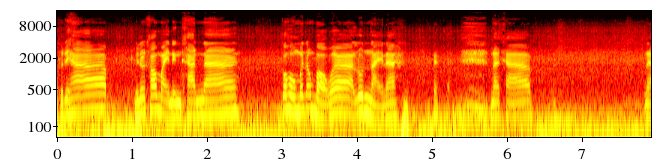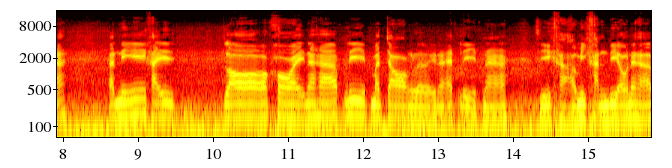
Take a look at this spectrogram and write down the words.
สวัสดีครับ มีรถเข้าใหม่หนึ่งคันนะ ก็คงไม่ต้องบอกว่ารุ่นไหนนะ นะครับ นะ อันนี้ใครรอคอยนะครับ รีบมาจองเลยนะ Athlete นะ สีขาวมีคันเดียวนะครับ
